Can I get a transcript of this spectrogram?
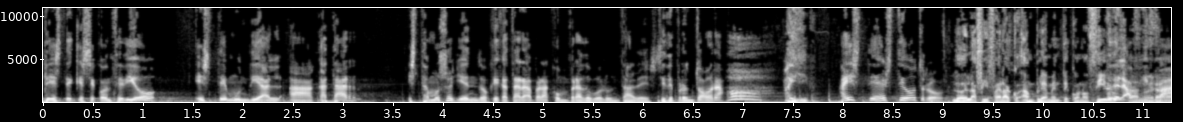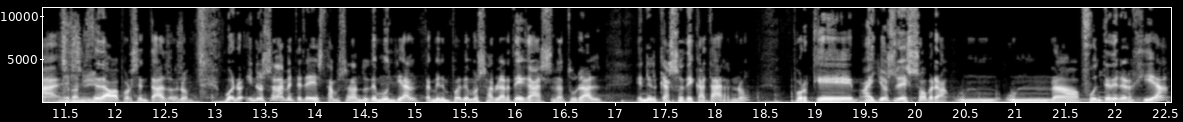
desde que se concedió este mundial a Qatar, estamos oyendo que Qatar habrá comprado voluntades. Y de pronto ahora, ¡oh! ¡ay! A este, a este otro. Lo de la FIFA era ampliamente conocido. Lo de la o sea, FIFA no era, no era ni- se daba por sentado, ¿no? Bueno, y no solamente te- estamos hablando de mundial, también podemos hablar de gas natural en el caso de Qatar, ¿no? Porque a ellos les sobra un- una fuente de energía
